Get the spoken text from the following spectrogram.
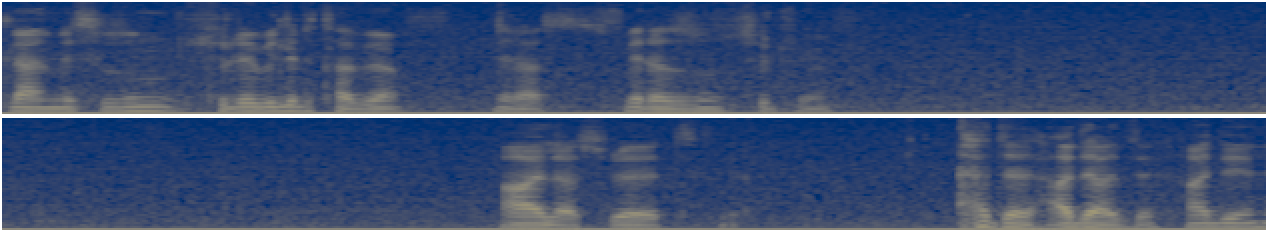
Yüklenmesi uzun sürebilir tabi. Biraz biraz uzun sürüyor. Hala süre evet. Hadi hadi hadi hadi.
